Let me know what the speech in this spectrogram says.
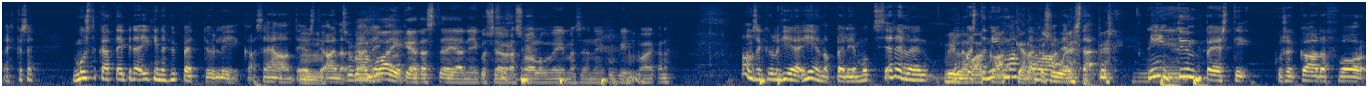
ehkä se, muistakaa, että ei pidä ikinä hypettyä liikaa, sehän on tietysti mm. aina. Se on vähän niin- vaikeaa tästä teidän niin seurassa ollut viimeisen niin kuin viikon aikana. On se kyllä hie, hieno peli, mutta siis edelleen mun Ville mielestä vaan niin mahtavaa, että peli. niin tympeästi, kun se God of War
